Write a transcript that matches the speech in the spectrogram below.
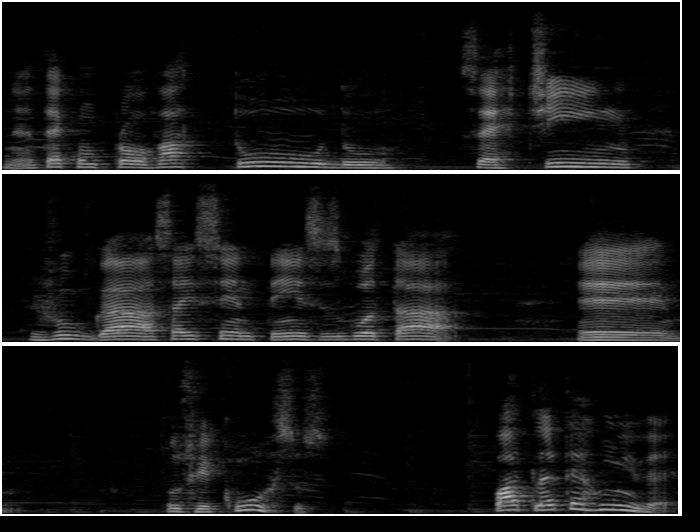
Né? Até comprovar tudo certinho, julgar, sair sentença, esgotar é, os recursos. O atleta é ruim, velho.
